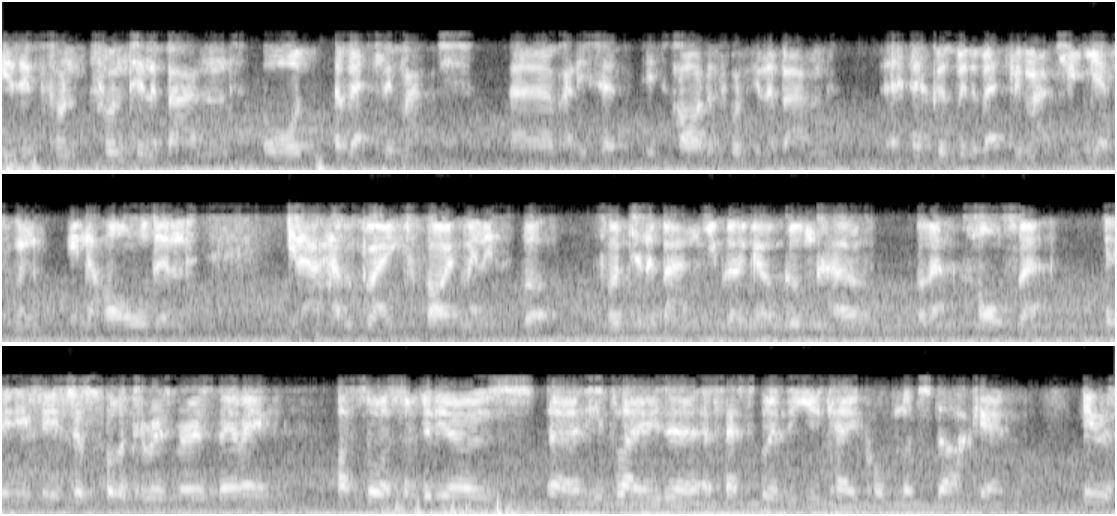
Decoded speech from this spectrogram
Is it front, fronting a band or a wrestling match? Um, and he said it's harder fronting a band because with a wrestling match you can get someone in a hold and you know have a break for five minutes, but fronting a band you've got to go gung ho for that whole set. And he's, he's just full of charisma, isn't he? I mean, I saw some videos. Uh, he played a, a festival in the UK called Bloodstock, and he was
